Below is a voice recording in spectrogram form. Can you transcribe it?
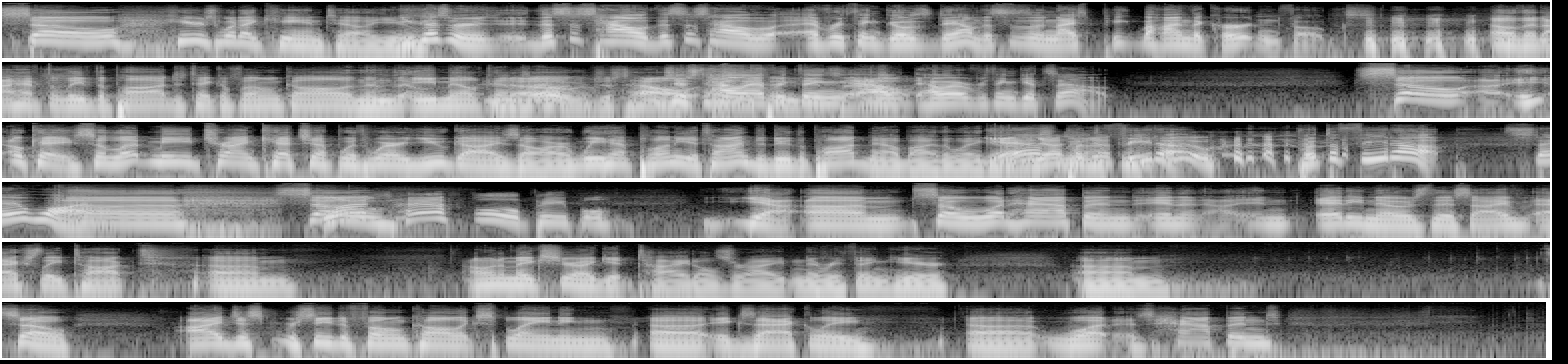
So here's what I can tell you. You guys are. This is how. This is how everything goes down. This is a nice peek behind the curtain, folks. oh, that I have to leave the pod to take a phone call, and then the email comes No, out. just how Just how everything, gets how, out. how everything gets out. So, uh, okay, so let me try and catch up with where you guys are. We have plenty of time to do the pod now, by the way, guys. Yes, Yes, put the feet up. put the feet up. Stay a while. Uh, so Glass half full, people. Yeah, um, so what happened, and, and Eddie knows this. I've actually talked. Um, I want to make sure I get titles right and everything here. Um, so I just received a phone call explaining uh, exactly uh, what has happened.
